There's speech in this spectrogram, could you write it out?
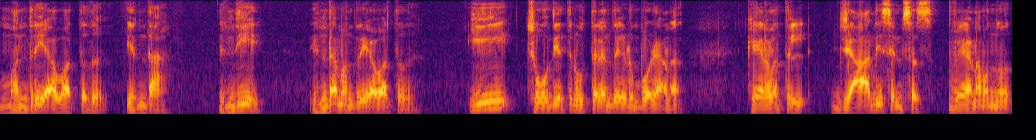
മന്ത്രിയാവാത്തത് എന്താ? എന്തിയേ? എന്താ മന്ത്രിയാവാത്തത്? ഈ ചോദ്യത്തിന് ഉത്തരം തേടുമ്പോഴാണ് കേരളത്തിൽ ജാതി സെൻസസ് വേണമെന്ന്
